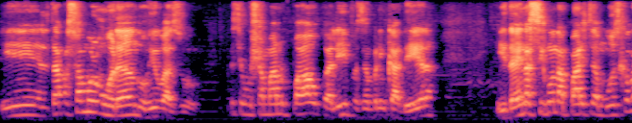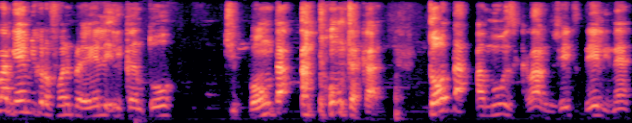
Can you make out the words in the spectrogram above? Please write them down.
e ele tava só murmurando o Rio Azul. Pensei, vou chamar no palco ali, fazer uma brincadeira. E daí, na segunda parte da música, eu larguei o microfone para ele, ele cantou de ponta a ponta, cara. Toda a música, claro, do jeito dele, né?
